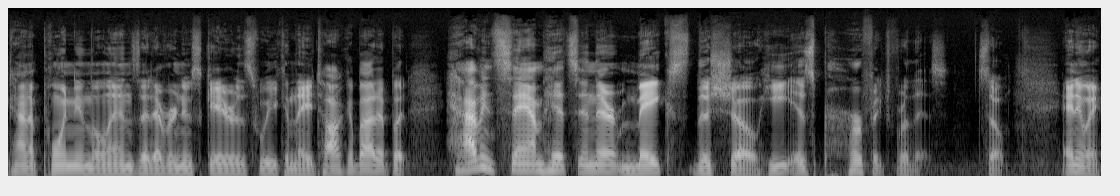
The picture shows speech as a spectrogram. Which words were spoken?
kind of pointing the lens at every new skater this week and they talk about it. But having Sam Hitz in there makes the show. He is perfect for this. So, anyway,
